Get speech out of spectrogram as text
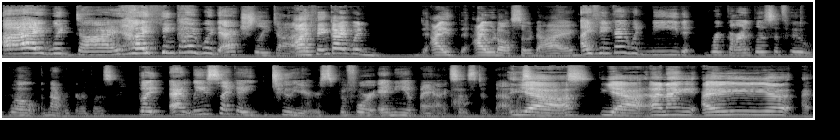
I would die. I think I would actually die. I think I would. I I would also die. I think I would need, regardless of who, well, not regardless, but at least like a two years before any of my exes did that. Yeah. Yeah, and I, I, I-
